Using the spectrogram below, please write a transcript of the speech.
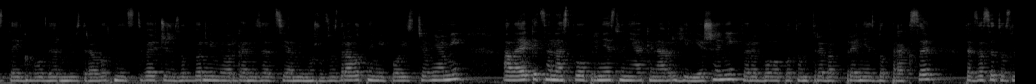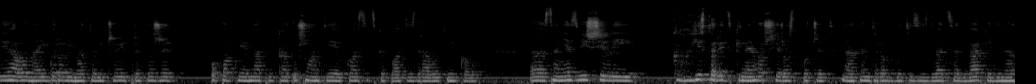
stakeholdermi v zdravotníctve, čiže s odbornými organizáciami, možno so zdravotnými poisťovňami, ale aj keď sa na stôl priniesli nejaké návrhy riešení, ktoré bolo potom treba preniesť do praxe, tak zase to zlyhalo na Igorovi Matovičovi, pretože opakujem napríklad už len tie klasické platy zdravotníkov E, sa nezvyšili historicky najhorší rozpočet na tento rok 2022, kedy na,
